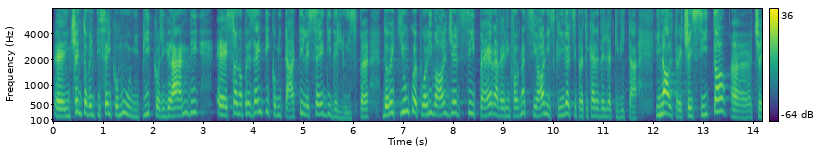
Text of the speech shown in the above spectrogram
eh, in 126 comuni, piccoli, grandi, eh, sono presenti i comitati, le sedi dell'UISP, dove chiunque può rivolgersi per avere informazioni, iscriversi, praticare delle attività. Inoltre c'è il sito, eh, c'è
